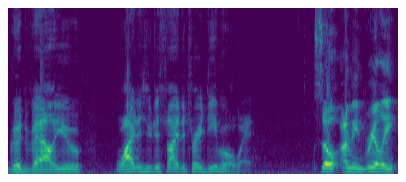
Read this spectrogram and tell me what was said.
good value. Why did you decide to trade Deebo away? So, I mean, really,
